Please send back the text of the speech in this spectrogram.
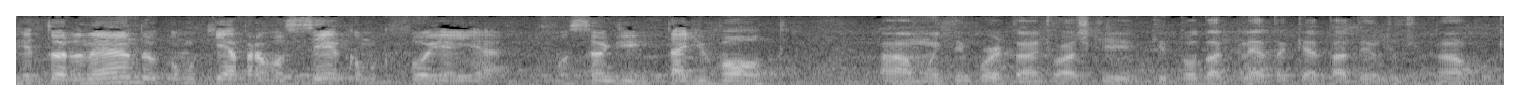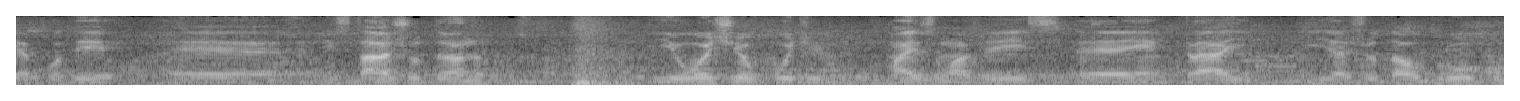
retornando, como que é para você? Como que foi aí a emoção de estar tá de volta? Ah, muito importante. Eu acho que, que todo atleta quer estar dentro de campo, quer poder é, estar ajudando. E hoje eu pude mais uma vez é, entrar e, e, ajudar o grupo.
